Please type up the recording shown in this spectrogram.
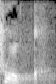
шок.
